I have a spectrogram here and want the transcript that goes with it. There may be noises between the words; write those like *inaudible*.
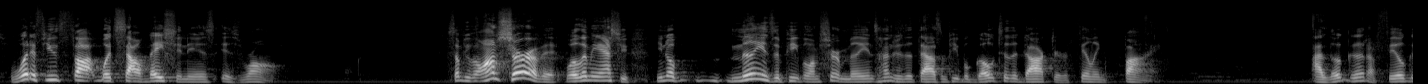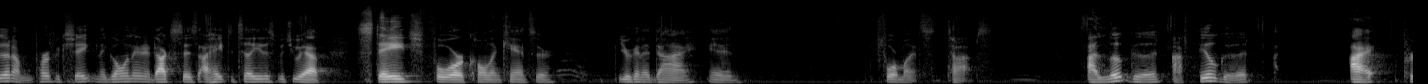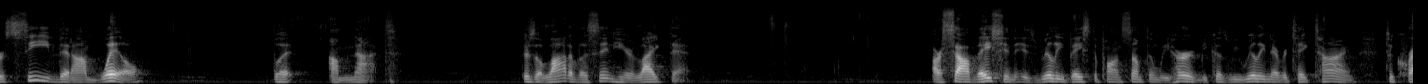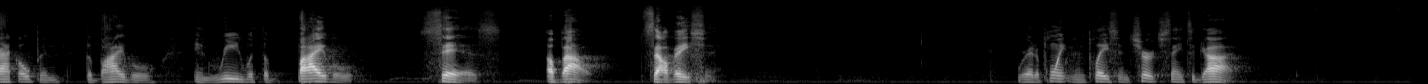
What if you thought what salvation is is wrong? Some people, oh, I'm sure of it. Well, let me ask you. You know, millions of people, I'm sure millions, hundreds of thousands of people go to the doctor feeling fine. I look good, I feel good, I'm in perfect shape. And they go in there and the doctor says, I hate to tell you this, but you have stage four colon cancer. You're going to die in four months, tops. I look good, I feel good, I perceive that I'm well, but I'm not. There's a lot of us in here like that. Our salvation is really based upon something we heard because we really never take time to crack open the Bible and read what the Bible says about salvation. We're at a point and place in church, saints to God,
